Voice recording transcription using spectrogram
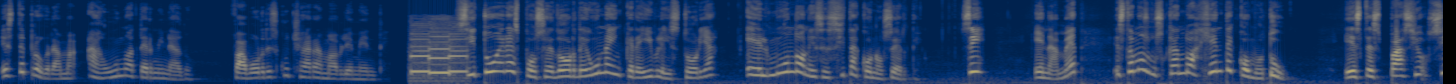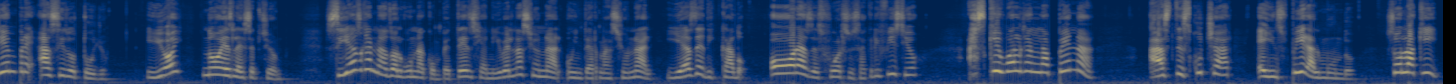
Este programa aún no ha terminado. Favor de escuchar amablemente. Si tú eres poseedor de una increíble historia, el mundo necesita conocerte. Sí, en AMED estamos buscando a gente como tú. Este espacio siempre ha sido tuyo y hoy no es la excepción. Si has ganado alguna competencia a nivel nacional o internacional y has dedicado horas de esfuerzo y sacrificio, haz que valgan la pena. Hazte escuchar e inspira al mundo. Solo aquí,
